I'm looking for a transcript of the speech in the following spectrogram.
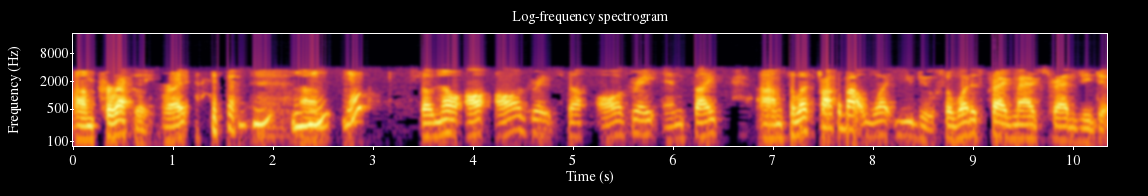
um, correctly, right? mm-hmm. Um, yep. So no, all all great stuff, all great insights. Um, so let's talk about what you do. So what does Pragmatic Strategy do?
